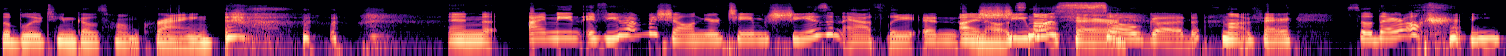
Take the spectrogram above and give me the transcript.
The blue team goes home crying. and I mean, if you have Michelle on your team, she is an athlete, and I know, she was fair. so good. it's not fair. So they're all crying.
